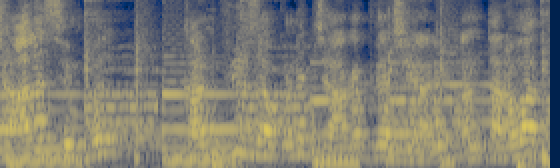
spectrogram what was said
చాలా సింపుల్ కన్ఫ్యూజ్ అవ్వకుండా జాగ్రత్తగా చేయాలి. దాని తర్వాత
